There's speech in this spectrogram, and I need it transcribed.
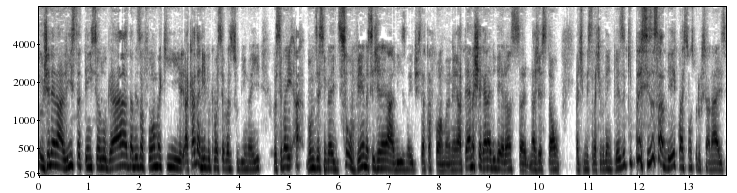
O generalista tem seu lugar da mesma forma que a cada nível que você vai subindo aí, você vai, ah, vamos dizer assim, vai dissolvendo esse generalismo aí de certa forma, né? Até na chegar na liderança, na gestão administrativa da empresa, que precisa saber quais são os profissionais.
